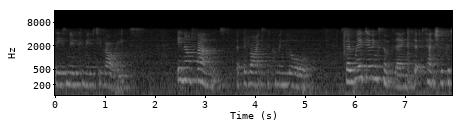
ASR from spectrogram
these new community rights in advance of the rights becoming law. So we're doing something that potentially could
